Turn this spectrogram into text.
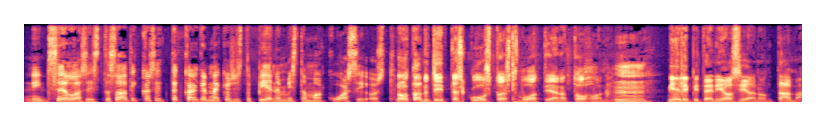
niin sellaisista saatikka sitten kaiken näköisistä pienemmistä makuasioista. No ota nyt itse 16-vuotiaana tohon. Mm, Mielipiteeni asiaan on tämä.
